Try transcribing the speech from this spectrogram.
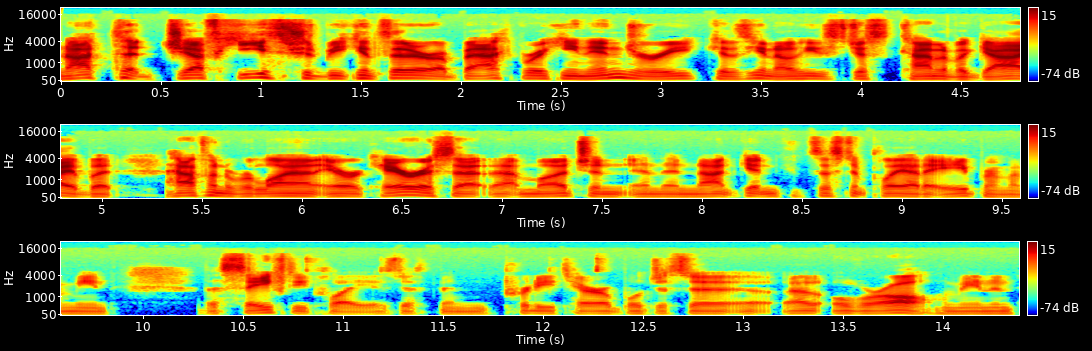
Not that Jeff Heath should be considered a backbreaking injury because you know he's just kind of a guy, but having to rely on Eric Harris that that much and and then not getting consistent play out of Abram. I mean, the safety play has just been pretty terrible just uh, uh, overall. I mean, and,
